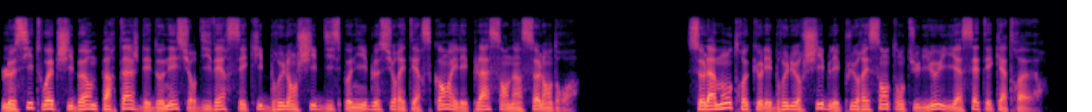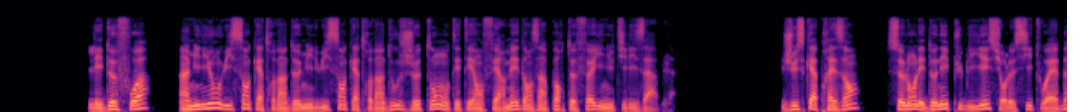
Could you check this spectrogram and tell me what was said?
Le site web Shiburn partage des données sur diverses équipes brûlant SHIB disponibles sur Etherscan et les place en un seul endroit. Cela montre que les brûlures SHIB les plus récentes ont eu lieu il y a 7 et 4 heures. Les deux fois, 1 882 892 jetons ont été enfermés dans un portefeuille inutilisable. Jusqu'à présent, selon les données publiées sur le site web,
